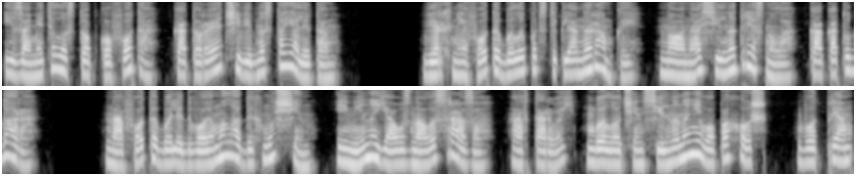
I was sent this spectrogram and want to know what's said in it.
и заметила стопку фото, которые, очевидно, стояли там. Верхнее фото было под стеклянной рамкой, но она сильно треснула, как от удара. На фото были двое молодых мужчин, и Мина я узнала сразу, а второй был очень сильно на него похож. Вот прям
